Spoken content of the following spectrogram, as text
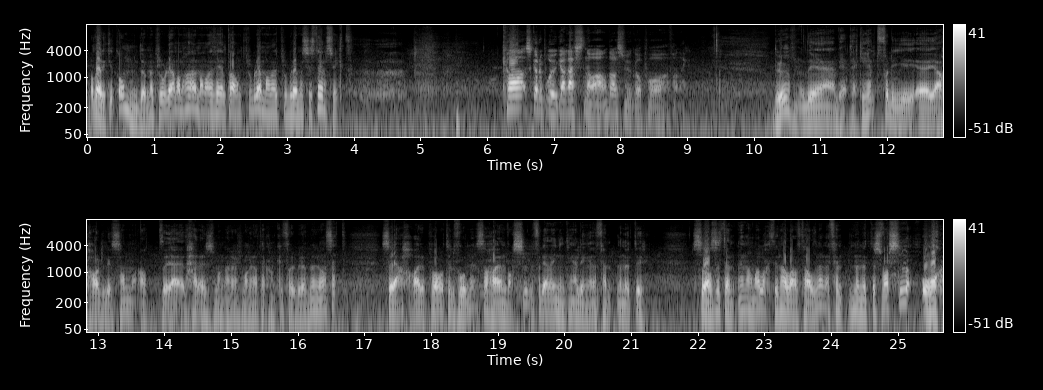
Og det er ikke et omdømmeproblem man har, man har et helt annet problem. Man har et problem med systemsvikt. Hva skal du bruke resten av Arendalsuka på, Fredrik? Du, det vet jeg ikke helt. Fordi eh, jeg har det litt sånn at jeg, Her er det så mange arrangementer at jeg kan ikke forberede meg uansett. Så jeg har på telefonen min så har jeg en varsel, fordi det er ingenting er lenger enn 15 minutter. Så assistenten min han har lagt inn alle avtalene med 15 minutters varsel og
